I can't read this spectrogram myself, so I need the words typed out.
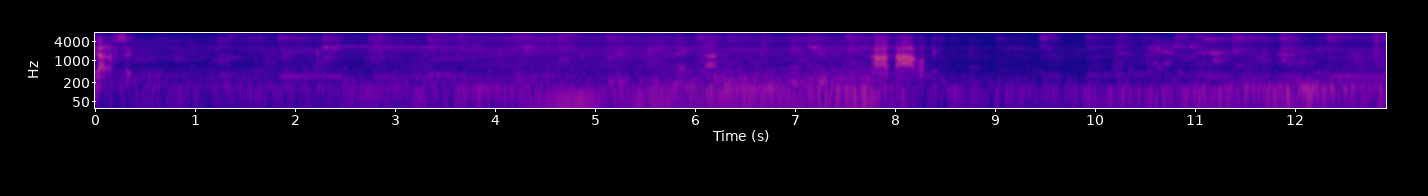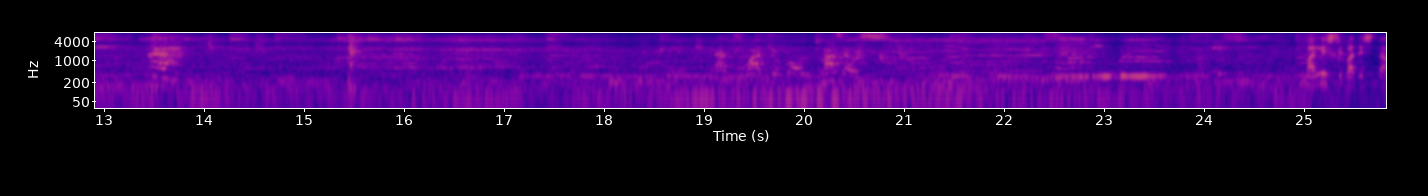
Lakas eh. Nakakatakot eh. That's what you call muscles. Panis si Batista.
